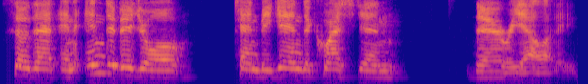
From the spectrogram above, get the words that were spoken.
so that an individual can begin to question their reality.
